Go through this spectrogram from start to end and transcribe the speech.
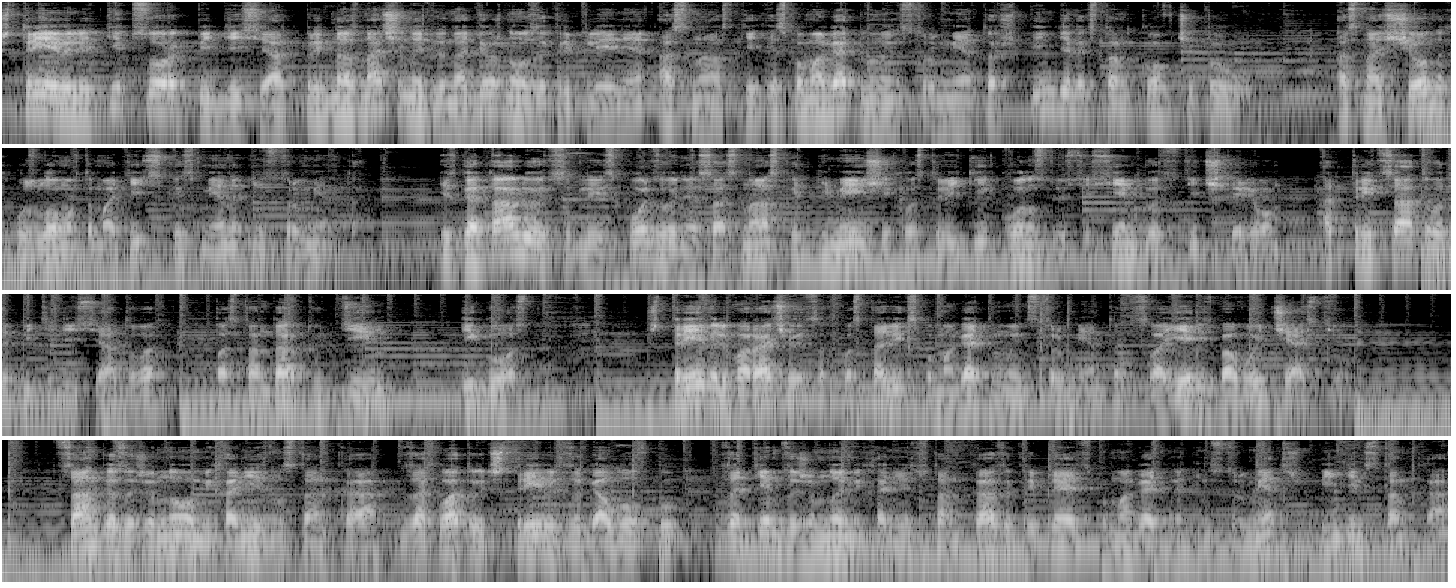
Штревели тип 4050 предназначены для надежного закрепления оснастки и вспомогательного инструмента в шпинделях станков ЧПУ, оснащенных узлом автоматической смены инструмента. Изготавливаются для использования с оснасткой, имеющей хвостовики конусностью 7 к 24 от 30 до 50 по стандарту DIN и ГОСТ. Штревель ворачивается в хвостовик вспомогательного инструмента своей резьбовой частью. Цанга зажимного механизма станка захватывает штревель за головку, затем зажимной механизм станка закрепляет вспомогательный инструмент шпиндель станка.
